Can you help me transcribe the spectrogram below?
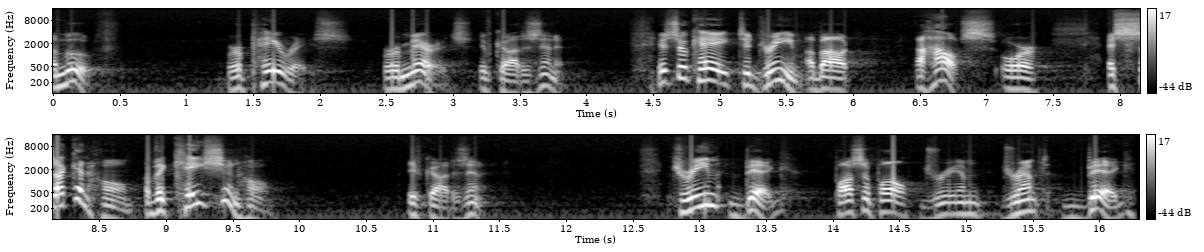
a move or a pay raise or a marriage if God is in it. It's okay to dream about a house or a second home, a vacation home, if God is in it. Dream big. Apostle Paul dreamt big,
